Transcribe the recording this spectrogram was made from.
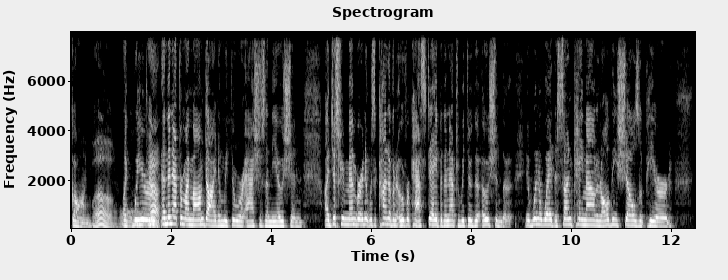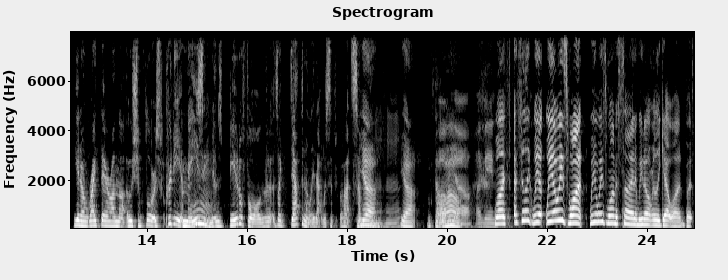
gone Whoa. like weird. Yeah. And then after my mom died and we threw her ashes in the ocean, I just remember, and it was a kind of an overcast day. But then after we threw the ocean, the it went away. The sun came out, and all these shells appeared. You know, right there on the ocean floor. It was pretty amazing. Mm. It was beautiful. And It was like definitely that was about something. Mm-hmm. Yeah. Yeah. Oh, so, Yeah, I mean, Well, I, I feel like we we always want we always want a sign and we don't really get one, but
